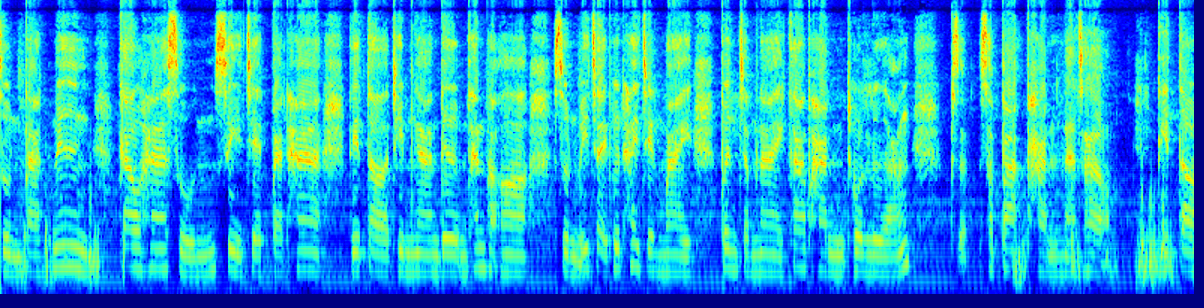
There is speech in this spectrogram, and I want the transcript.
081 950 4785 ติดต่อทีมงานเดิมท่านผอศูนย์วิจัยพืชให้เจียงใหม่ เปิ้นจำหน่ายก้าพันธุ์ถั่วเหลืองสสปะพันนะเจ้า ติดต่อ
